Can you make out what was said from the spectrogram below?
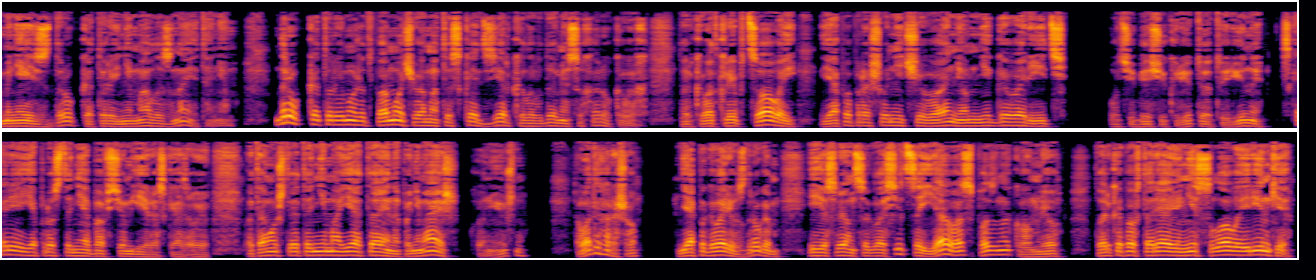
У меня есть друг, который немало знает о нем. Друг, который может помочь вам отыскать зеркало в доме Сухоруковых. Только вот Клепцовой я попрошу ничего о нем не говорить. «У тебя секреты от Ирины?» «Скорее, я просто не обо всем ей рассказываю, потому что это не моя тайна, понимаешь?» «Конечно». «Вот и хорошо. Я поговорю с другом, и если он согласится, я вас познакомлю. Только, повторяю, ни слова Иринке,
